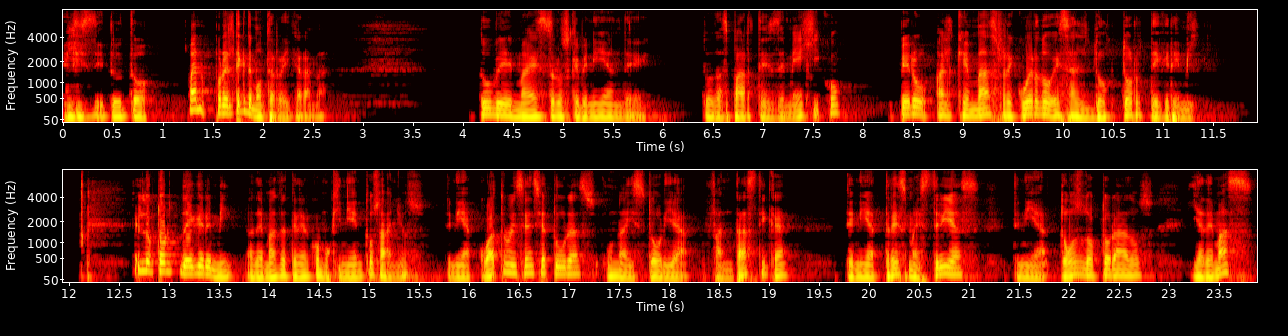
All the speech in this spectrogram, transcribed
el instituto, bueno, por el TEC de Monterrey, caramba. Tuve maestros que venían de todas partes de México, pero al que más recuerdo es al doctor de Gremy. El doctor de Gremy, además de tener como 500 años, tenía cuatro licenciaturas, una historia fantástica, tenía tres maestrías, tenía dos doctorados y además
